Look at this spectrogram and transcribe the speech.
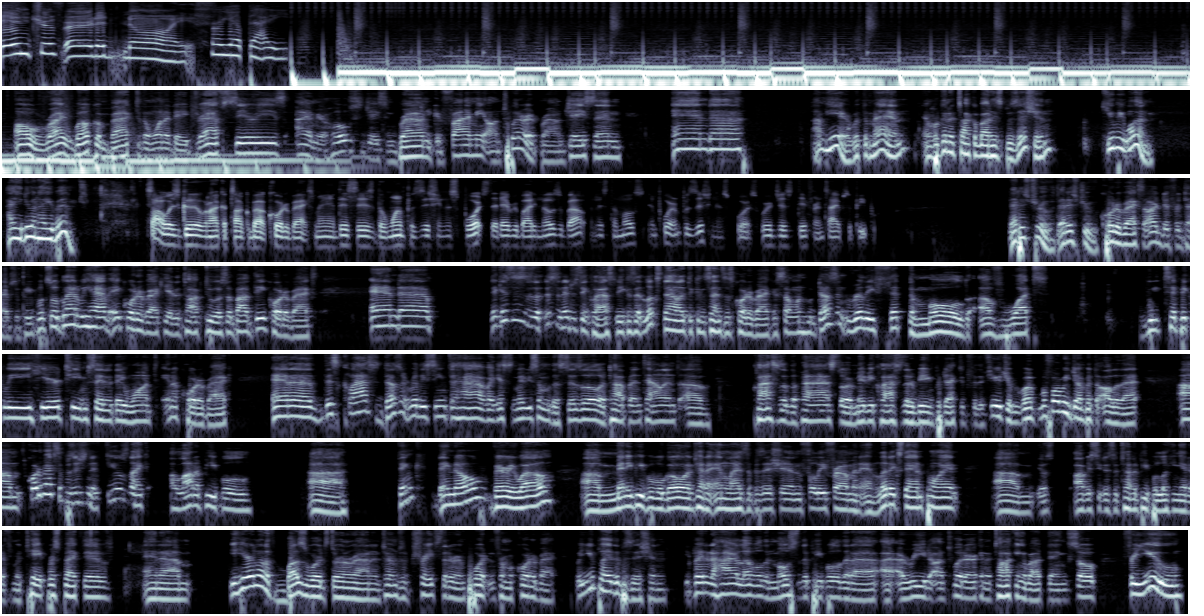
introverted noise. Hurry up, Daddy. All right, welcome back to the One a Day Draft Series. I am your host, Jayson Brown. You can find me on Twitter at BrownJason. And uh, I'm here with the man, and we're going to talk about his position, QB one. How you doing? How you been? It's always good when I could talk about quarterbacks, man. This is the one position in sports that everybody knows about, and it's the most important position in sports. We're just different types of people. That is true. That is true. Quarterbacks are different types of people. So glad we have a quarterback here to talk to us about the quarterbacks. And uh, I guess this is a, this is an interesting class because it looks now like the consensus quarterback is someone who doesn't really fit the mold of what we typically hear teams say that they want in a quarterback. And uh, this class doesn't really seem to have, I guess, maybe some of the sizzle or top end talent of classes of the past or maybe classes that are being projected for the future. But before we jump into all of that, um, quarterback's a position that feels like a lot of people uh, think they know very well. Um, many people will go and try to analyze the position fully from an analytic standpoint. Um, obviously, there's a ton of people looking at it from a tape perspective, and um, you hear a lot of buzzwords thrown around in terms of traits that are important from a quarterback. But you play the position you played at a higher level than most of the people that uh, I, I read on Twitter, kind of talking about things. So for you,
